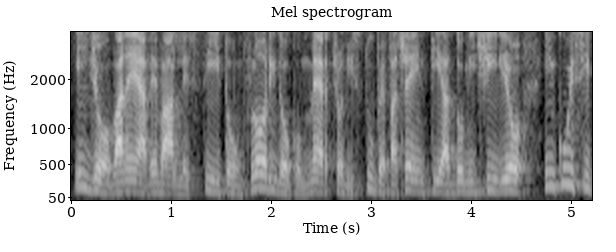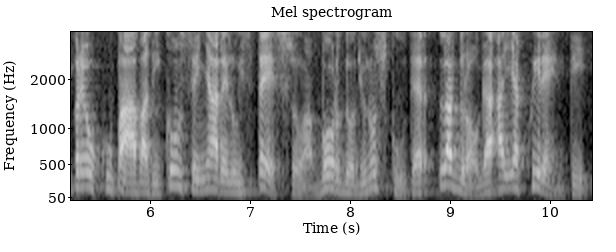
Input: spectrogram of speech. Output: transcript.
Il giovane aveva allestito un florido commercio di stupefacenti a domicilio in cui si preoccupava di consegnare lui stesso a bordo di uno scooter la droga agli acquirenti.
